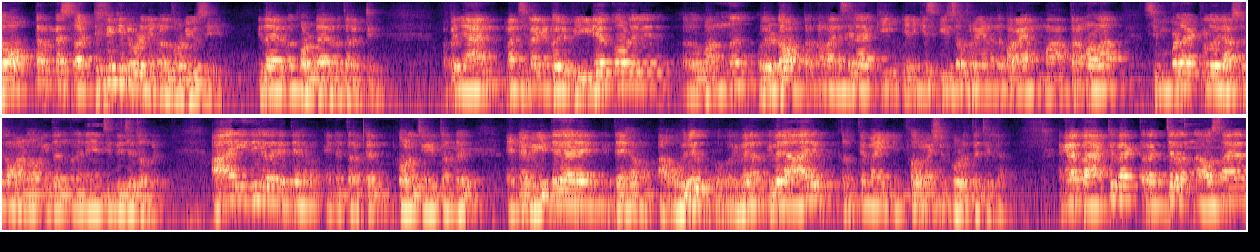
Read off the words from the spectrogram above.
ഡോക്ടറിന്റെ സർട്ടിഫിക്കറ്റ് കൂടെ ഞങ്ങൾ പ്രൊഡ്യൂസ് ചെയ്യും. ഇതായിരുന്നു കൊണ്ടായിരുന്ന ത്രെറ്റ് അപ്പൊ ഞാൻ മനസ്സിലാക്കേണ്ട ഒരു വീഡിയോ കോളിൽ വന്ന് ഒരു ഡോക്ടറിനെ മനസ്സിലാക്കി എനിക്ക് സ്കീസോഫ്രിയാണെന്ന് പറയാൻ മാത്രമുള്ള സിമ്പിൾ ആയിട്ടുള്ള ഒരു അസുഖമാണോ ഇതെന്ന് തന്നെ ഞാൻ ചിന്തിച്ചിട്ടുണ്ട്. ആ രീതിയിൽ വരെ ഇദ്ദേഹം എന്നെ ത്രട്ടൻ കോൾ ചെയ്തിട്ടുണ്ട്. എന്നെ വീട്ടുകാരെ ഇദ്ദേഹം ഒരു ഇവര ഇവരാരും കൃത്യമായി ഇൻഫർമേഷൻ കൊടുത്തിട്ടില്ല. അങ്ങനെ ബാക്ക് ടു ബാക്ക് ത്രെറ്റ് വന്ന് അവസാനം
